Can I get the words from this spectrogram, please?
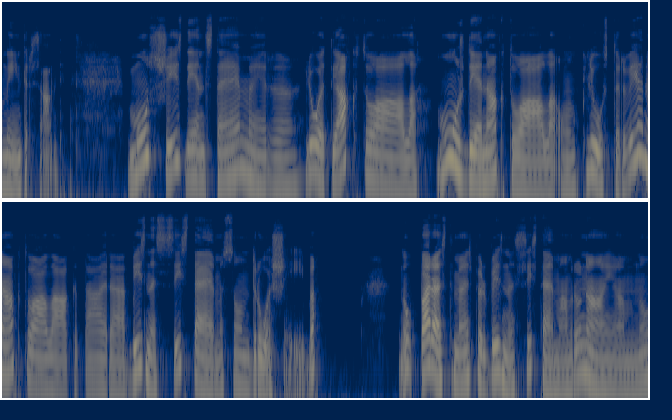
un interesanti. Mūsu šīs dienas tēma ir eh, ļoti aktuāla, mūždienu aktuāla un kļūst ar vien aktuālāka. Tā ir biznesa sistēmas un drošība. Nu, parasti mēs par biznesa sistēmām runājam. Nu,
